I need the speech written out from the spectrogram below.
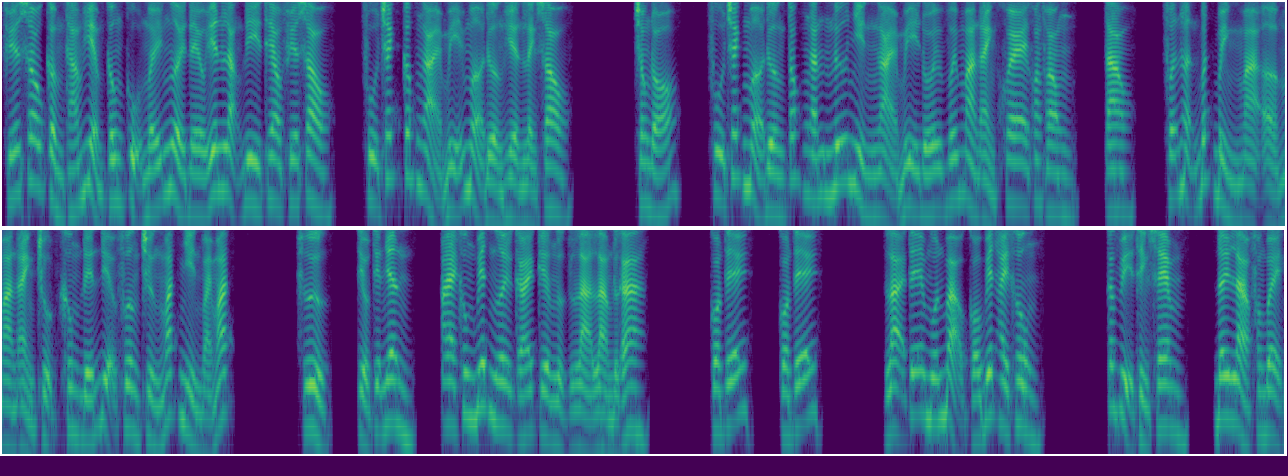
Phía sau cầm thám hiểm công cụ mấy người đều yên lặng đi theo phía sau, phụ trách cấp ngải Mỹ mở đường hiền lành sau. Trong đó, phụ trách mở đường tóc ngắn nữ nhìn ngải Mỹ đối với màn ảnh khoe khoang phong, tao, phẫn hận bất bình mà ở màn ảnh chụp không đến địa phương chừng mắt nhìn vài mắt. Hừ, tiểu tiện nhân, ai không biết ngươi cái kia ngực là làm được a? Con tễ, con tễ. Lại tệ muốn bảo có biết hay không? Các vị thỉnh xem, đây là phòng bệnh,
